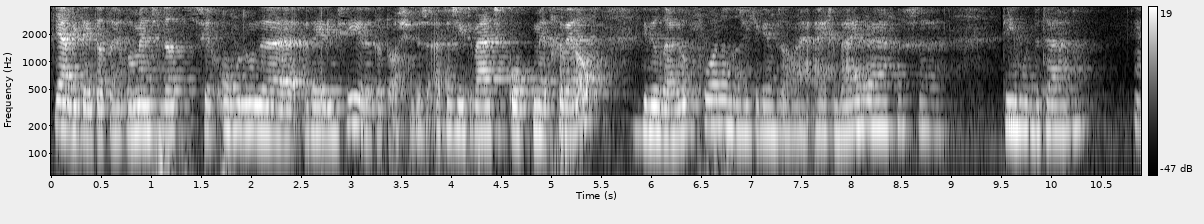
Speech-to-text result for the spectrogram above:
Ja. ik denk dat heel veel mensen dat zich onvoldoende realiseren. Dat als je dus uit een situatie komt met geweld, je wil daar hulp voor, dan zit je weer met allerlei eigen bijdragers die je moet betalen. Ja,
